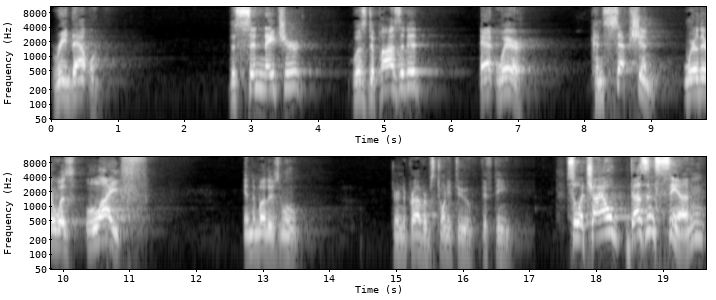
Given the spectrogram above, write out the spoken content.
read that one. The sin nature was deposited at where? Conception, where there was life in the mother's womb. Turn to Proverbs 22, 15. So a child doesn't sin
